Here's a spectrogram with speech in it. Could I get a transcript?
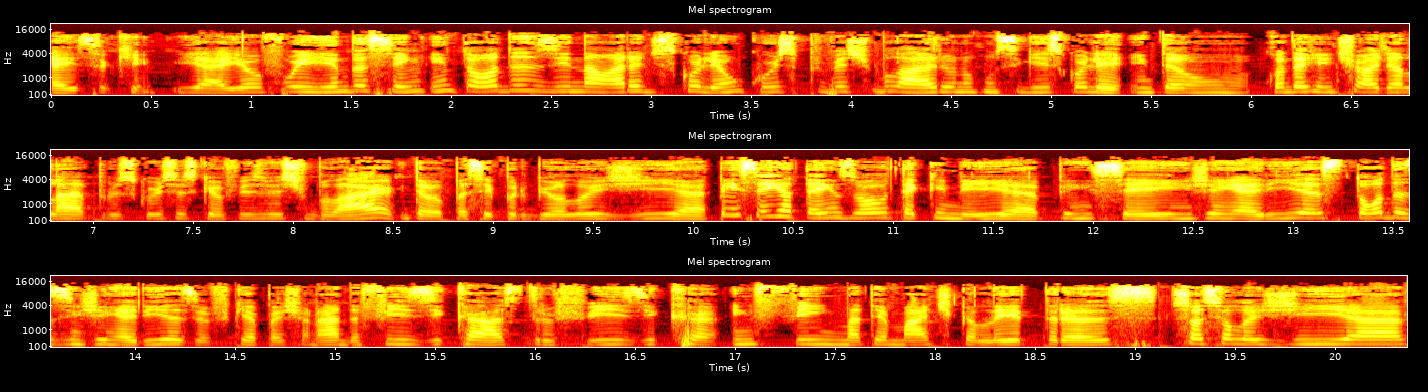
é isso aqui. E aí eu fui indo assim em todas e na hora de escolher um curso pro vestibular, eu não conseguia escolher. Então, quando a gente olha lá pros cursos que eu fiz vestibular, então eu passei por biologia, pensei até em zootecnia, pensei em engenharias, todas as engenharias eu fiquei apaixonada, física, astrofísica, enfim, matemática, letras, sociologia, tecnologia,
